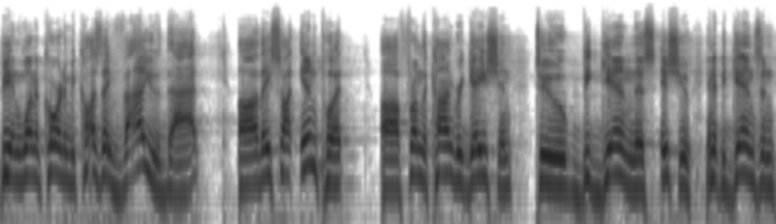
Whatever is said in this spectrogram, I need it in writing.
be in one accord. And because they valued that, uh, they sought input uh, from the congregation to begin this issue. And it begins in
